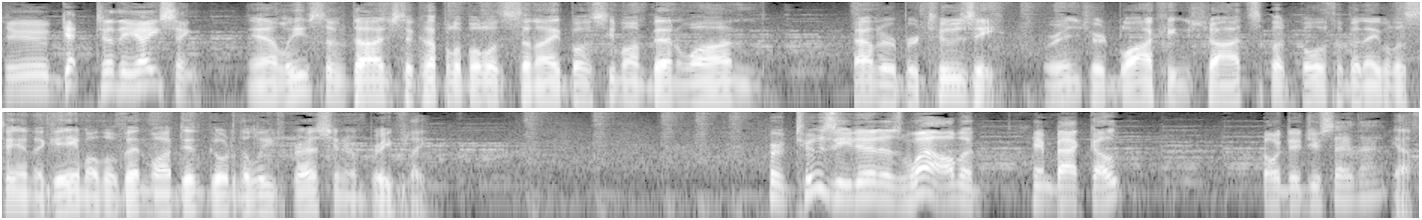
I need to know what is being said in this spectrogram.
to get to the icing. Yeah, Leafs have dodged a couple of bullets tonight. Both Simon Benoit and Tyler Bertuzzi were injured blocking shots, but both have been able to stay in the game, although Benoit did go to the Leaf dressing room briefly. Bertuzzi did as well, but came back out. Oh, did you say that? Yes.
